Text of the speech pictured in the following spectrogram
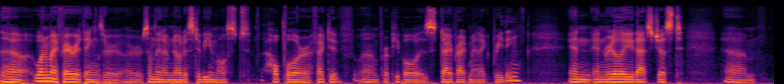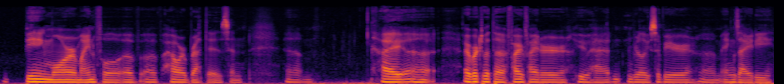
uh, one of my favorite things, or, or something I've noticed to be most helpful or effective um, for people, is diaphragmatic breathing, and and really that's just um, being more mindful of, of how our breath is. And um, I uh, I worked with a firefighter who had really severe um, anxiety,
